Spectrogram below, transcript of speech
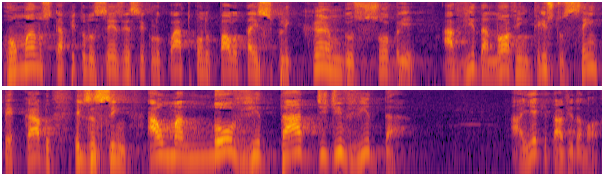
Romanos capítulo 6, versículo 4, quando Paulo está explicando sobre a vida nova em Cristo sem pecado, ele diz assim: há uma novidade de vida. Aí é que está a vida nova.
